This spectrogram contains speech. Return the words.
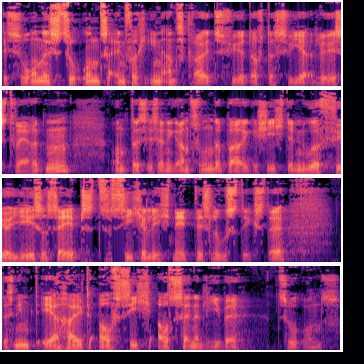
des Sohnes zu uns einfach ihn ans Kreuz führt, auf das wir erlöst werden. Und das ist eine ganz wunderbare Geschichte, nur für Jesus selbst sicherlich nicht das Lustigste. Das nimmt er halt auf sich aus seiner Liebe zu uns.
